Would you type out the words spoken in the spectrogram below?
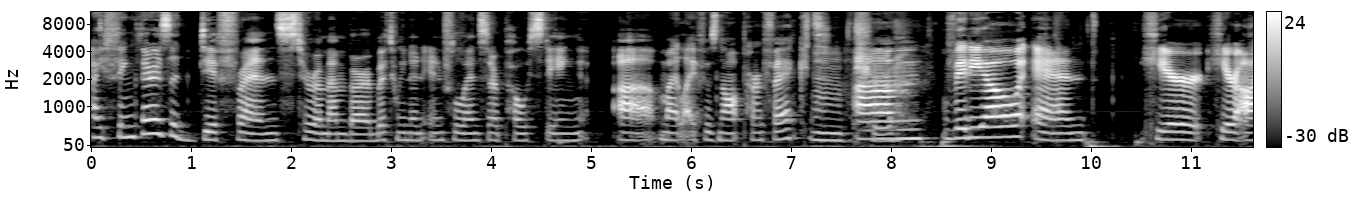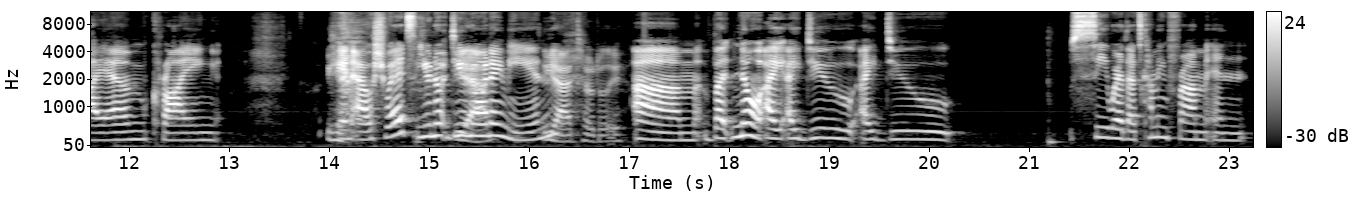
I think there's a difference to remember between an influencer posting uh, "My life is not perfect" um, video and here here I am crying in Auschwitz. You know? Do you know what I mean? Yeah, totally. Um, but no, I, I do I do see where that's coming from and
